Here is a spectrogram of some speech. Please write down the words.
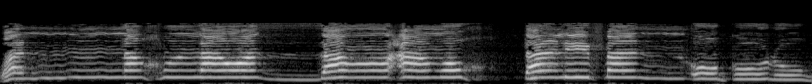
والنخل والزرع مختلفا أكله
